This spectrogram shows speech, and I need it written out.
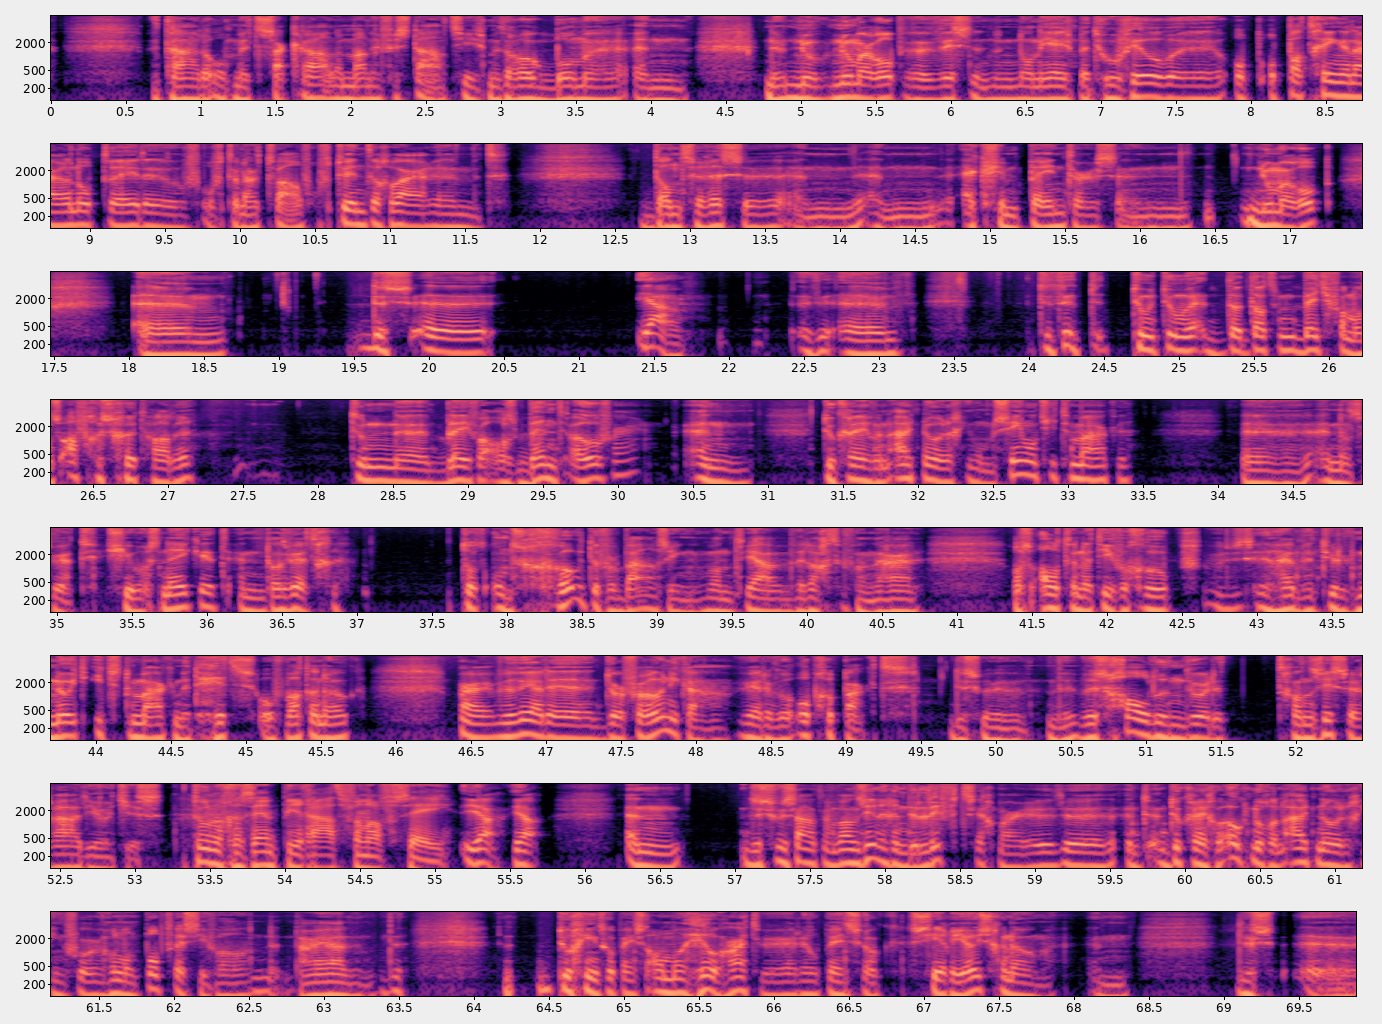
We traden op met sacrale manifestaties, met rookbommen en no- no- noem maar op. We wisten nog niet eens met hoeveel we op, op pad gingen naar een optreden. Of, of er nou twaalf of twintig waren. Met danseressen en, en action painters en noem maar op. Ehm, dus eh, ja, eh, eh, toen, toen we dat, een beetje van ons afgeschud hadden, toen eh, bleven we als band over. En toen kregen we een uitnodiging om een singeltje te maken. Eh, en dat werd She Was Naked. En dat werd ge- tot ons grote verbazing. Want ja, we dachten van, nou, als alternatieve groep... we hebben natuurlijk nooit iets te maken met hits of wat dan ook. Maar we werden door Veronica werden we opgepakt. Dus we, we, we schalden door de transistorradiootjes. Toen een gezend piraat vanaf zee. Ja, ja. En dus we zaten waanzinnig in de lift, zeg maar. En, toen kregen we ook nog een uitnodiging voor Holland Pop Festival. Nou ja, de- toen ging het opeens allemaal heel hard. We werden opeens ook serieus genomen. En dus eh,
